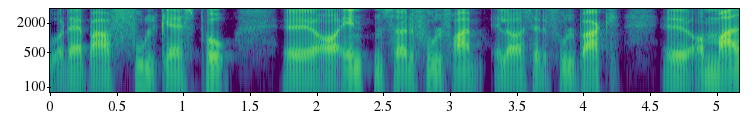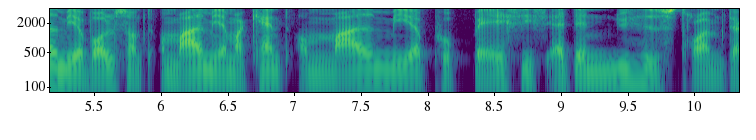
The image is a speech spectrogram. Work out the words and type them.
24-7, og der er bare fuld gas på, øh, og enten så er det fuld frem, eller også er det fuld bak, øh, og meget mere voldsomt, og meget mere markant, og meget mere på basis af den nyhedsstrøm, der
